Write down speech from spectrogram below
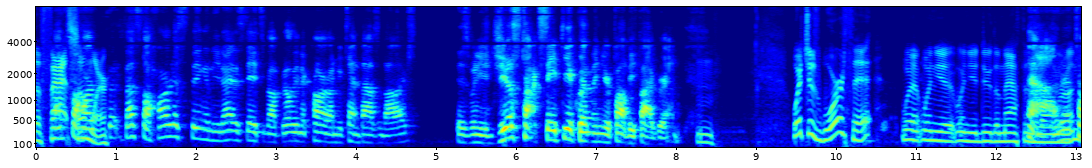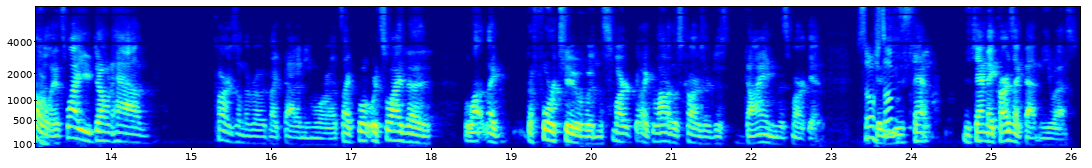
the fat That's the hard- somewhere. that's the hardest thing in the United States about building a car under ten thousand dollars. Is when you just talk safety equipment, you're probably five grand. Mm. which is worth it when, when you when you do the math in the Yeah, long run. totally. It's why you don't have cars on the road like that anymore. It's like what it's why the lot like the four two and the smart like a lot of those cars are just dying in this market. So if some you can't you can't make cars like that in the US.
